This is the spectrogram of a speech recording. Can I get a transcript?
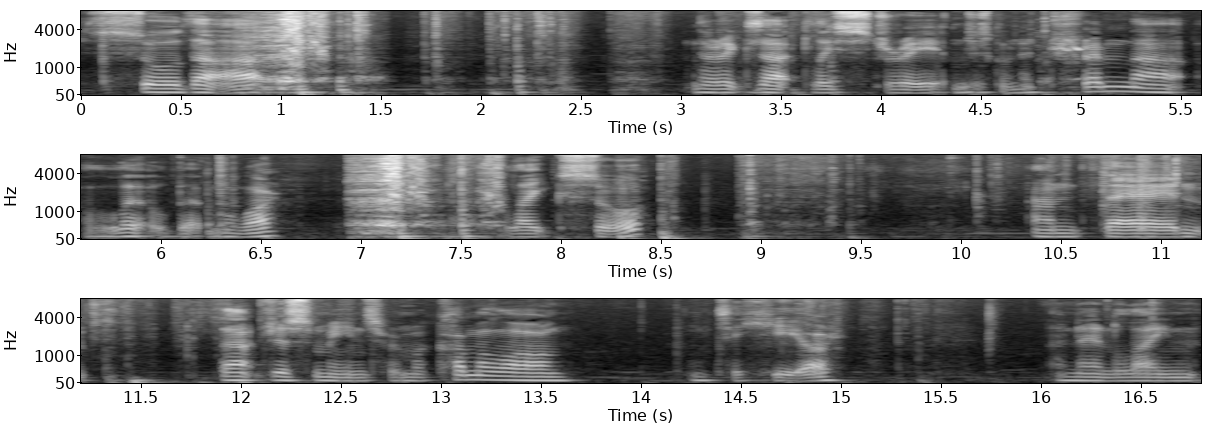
so that they're exactly straight. I'm just going to trim that a little bit more, like so. And then that just means when we come along into here, and then line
